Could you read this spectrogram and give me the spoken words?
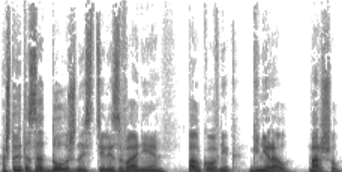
А что это за должность или звание? Полковник, генерал, маршал?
